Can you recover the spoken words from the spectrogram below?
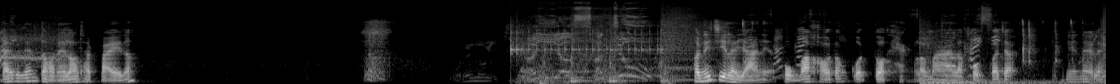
ได้ไปเล่นต่อในรอบถัดไปเนาะคราวนี้จีระยะเนี่ยผมว่าเขาต้องกดตัวแข็งแล้วมาแล้วผมก็จะเนี่ยแน่เลย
